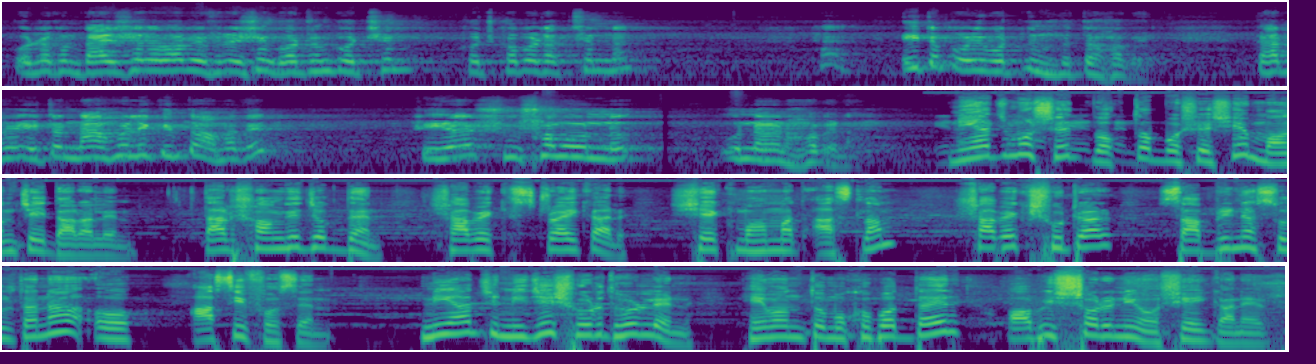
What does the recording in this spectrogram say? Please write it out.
কোনোরকম দায়সারাভাবে ফেডারেশন গঠন করছেন, খোঁজ খবর রাখছেন না। হ্যাঁ এইটা পরিবর্তন হতে হবে। কারণ এটা না হলে কিন্তু আমাদের ক্রীড়ার সুষম উন্ন- উন্নয়ন হবে না। নিয়াজ মোর্শেদ বক্তব্য শেষে মঞ্চেই দাঁড়ালেন। তার সঙ্গে যোগ দেন সাবেক স্ট্রাইকার শেখ মোহাম্মদ আসলাম, সাবেক শুটার সাবরিনা সুলতানা ও আসিফ হোসেন। নিয়াজ নিজে সুর ধরলেন হেমন্ত মুখোপাধ্যায়ের অবিস্মরণীয় সেই গানের।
